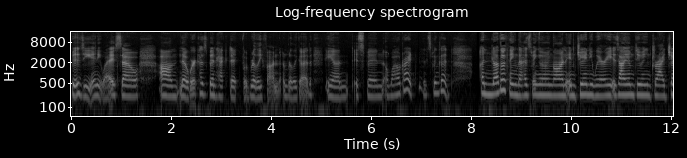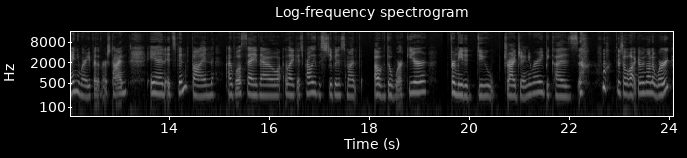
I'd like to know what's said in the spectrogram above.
busy anyway. So, um, no, work has been hectic, but really fun and really good. And it's been a wild ride. It's been good. Another thing that has been going on in January is I am doing dry January for the first time, and it's been fun. I will say though, like, it's probably the stupidest month of the work year for me to do dry January because there's a lot going on at work.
